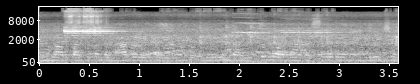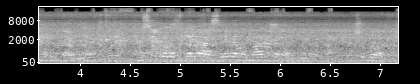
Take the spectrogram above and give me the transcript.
ನಿಮ್ಮ ಪಟ್ಟಣದ ನಾಗರಿಕರಿಗೆ ಇದರಿಂದ ಉತ್ತಮವಾದಂಥ ಸೇವೆಯನ್ನು ನಿರೀಕ್ಷೆ ಮಾಡ್ತಾ ಇದ್ದಾರೆ ಖುಷಿಗೊಳಿಸ್ದಲೇ ಆ ಸೇವೆಯನ್ನು ಮಾಡ್ತಾರೆ ಅನಿಲ್ ಶುಭವಾಗಲಿ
